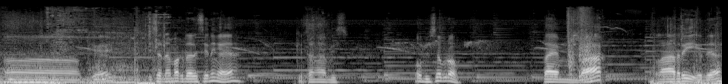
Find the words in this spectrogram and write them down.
Uh, Oke. Okay. Bisa nembak dari sini nggak ya? Kita nggak bisa Oh bisa bro. Tembak Lari gitu ya.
